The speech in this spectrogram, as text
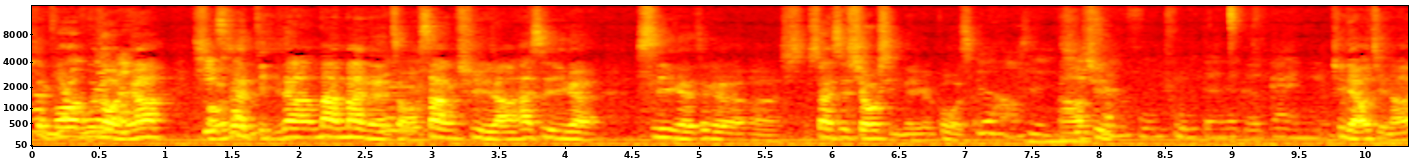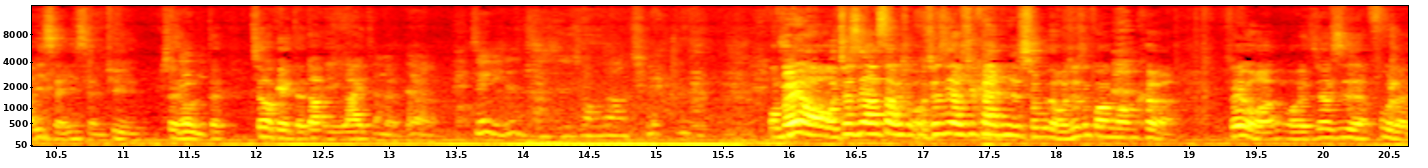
这波罗布斗你要从这底上慢慢的走上去，然后它是一个是一个这个呃算是修行的一个过程，就好像是然后去的那个概念，去了解，然后一层一层去，最后得最后可以得到 enlightenment 这样。所以你是直直冲上去？我没有，我就是要上去，我就是要去看日出的，我就是观光客。”所以，我我就是付了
